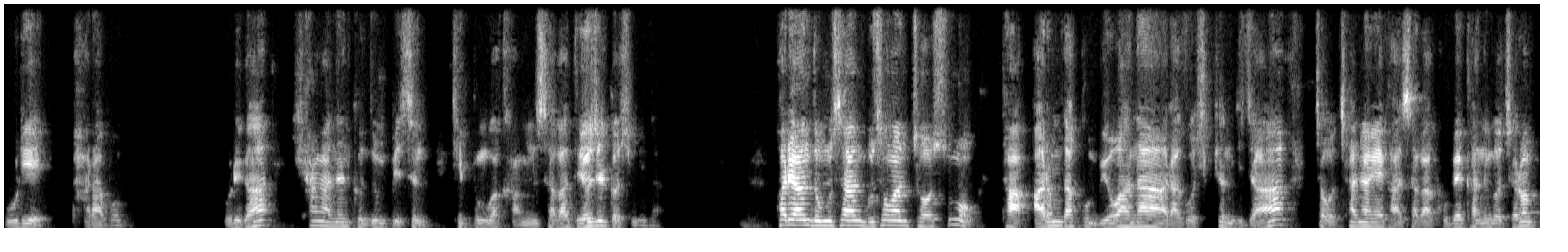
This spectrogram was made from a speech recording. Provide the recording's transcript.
우리의 바라봄, 우리가 향하는 그 눈빛은 기쁨과 감사가 되어질 것입니다. 화려한 동산, 무성한 저 수목, 다 아름답고 묘하나라고 시편 기자 저 찬양의 가사가 고백하는 것처럼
